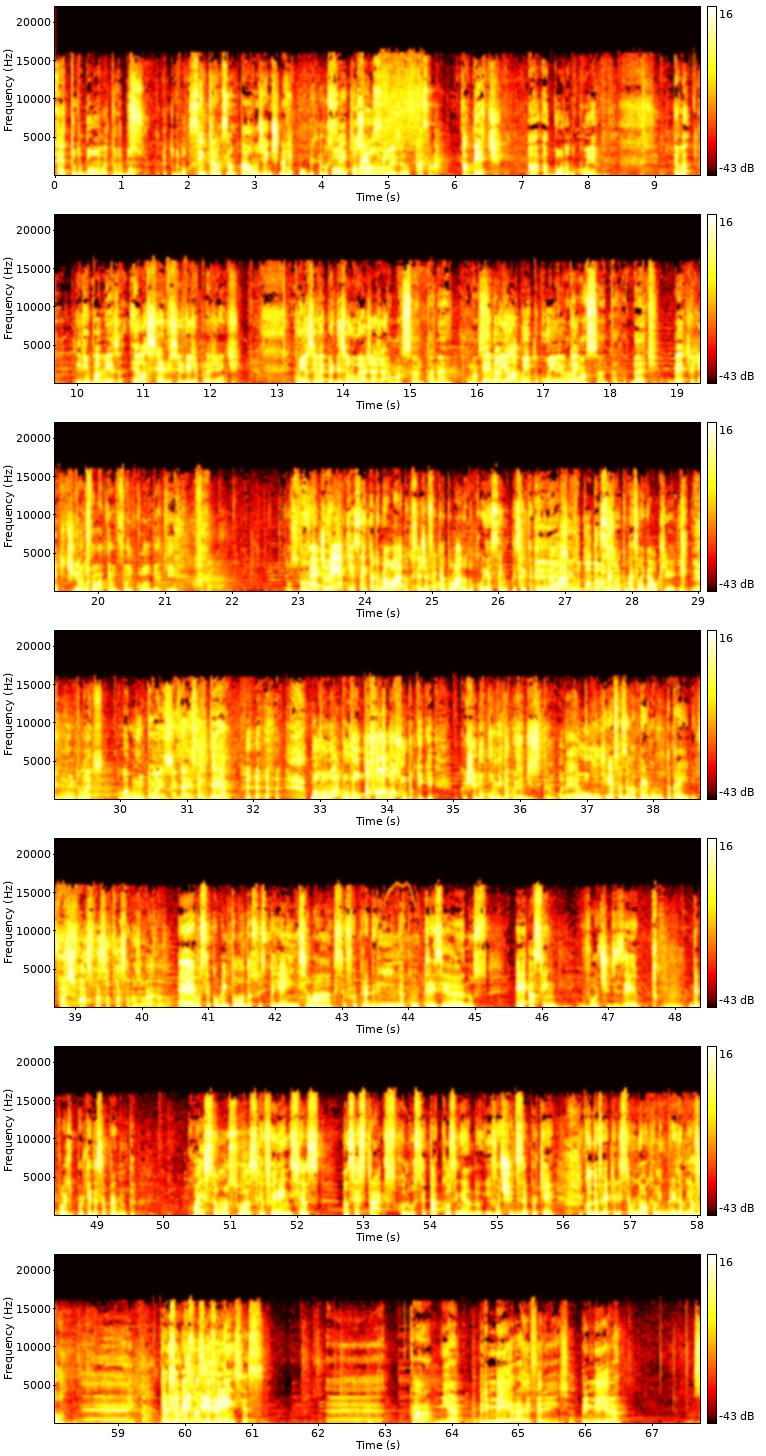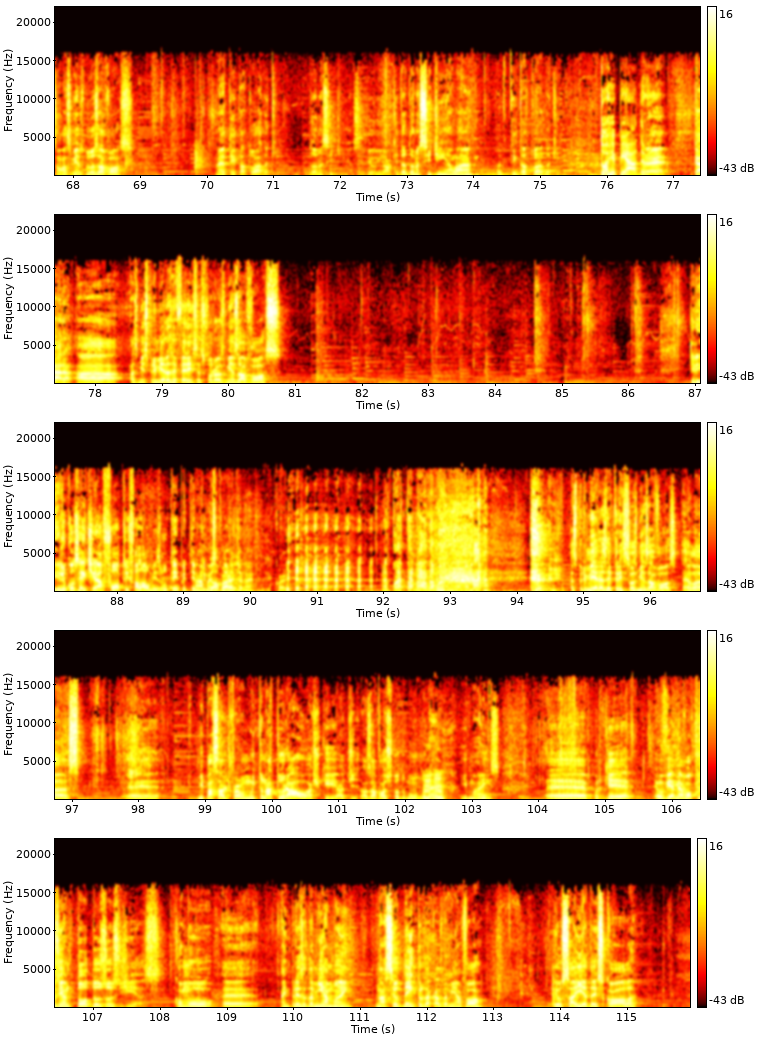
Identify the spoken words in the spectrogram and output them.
É tudo bom, é tudo bom. É tudo bom. Centrão de São Paulo, gente, na República. Você Ó, que posso vai falar ao uma centro, coisa? passa lá. A Beth, a, a dona do Cunha, ela limpa a mesa, ela serve cerveja pra gente. Cunha, você vai perder seu lugar já É já. uma santa, né? Uma santa. É, não, e ela aguenta o Cunha. Eu Ela que... é uma santa. Beth, Beth, a gente te vou ama. te falar, tem um fã-clube aqui. Os fãs Beth, vem aqui, senta do meu lado, que você já fica do lado do Cunha sempre. Senta aqui É, do meu lado. senta do lado da Você é nação. muito mais legal que ele. É muito mais. Mas muito É, mais. mas essa é a ideia. Bom, vamos lá. Vamos voltar a falar do assunto aqui que chegou comida, coisa descamba, né? Eu... Queria fazer uma pergunta pra ele. Faz, faz, faça, faça, Nazão. Faz, Nazão. É, você comentou da sua experiência lá, que você foi pra gringa com 13 anos. É, assim, vou te dizer depois o porquê dessa pergunta. Quais são as suas referências ancestrais quando você tá cozinhando? E vou te dizer por quê. Que quando eu vi aquele seu nhoque, eu lembrei da minha avó. É, então. Quero saber as é suas incrível, referências. Cara, minha primeira referência, primeira, são as minhas duas avós. Né? Tem tatuado aqui, ó. Dona Cidinha. Você viu o nhoque da Dona Cidinha lá? Tem tatuado aqui. Tô arrepiada. É. Cara, a- as minhas primeiras referências foram as minhas avós. Ele, ele não consegue tirar foto e falar ao mesmo tempo. Ele teve Ah, que mas dar uma corta, paradinha. né? Ele corta. Não corta nada, mano. As primeiras referências são as minhas avós. Elas é, me passaram de forma muito natural, acho que a de- as avós de todo mundo, né? E mães. É, porque eu via minha avó cozinhando todos os dias. Como é, a empresa da minha mãe nasceu dentro da casa da minha avó, eu saía da escola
